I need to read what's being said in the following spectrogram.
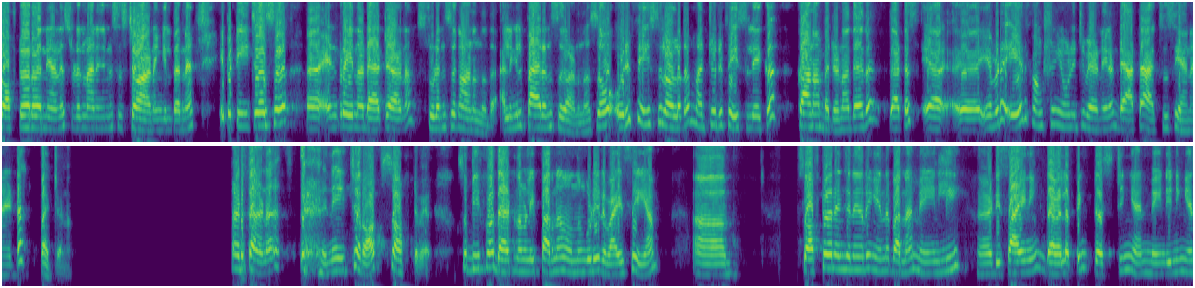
സോഫ്റ്റ്വെയർ തന്നെയാണ് സ്റ്റുഡന്റ് മാനേജ്മെന്റ് സിസ്റ്റം ആണെങ്കിൽ തന്നെ ഇപ്പൊ ടീച്ചേഴ്സ് എന്റർ ചെയ്യുന്ന ഡാറ്റ ആണ് സ്റ്റുഡൻസ് കാണുന്നത് അല്ലെങ്കിൽ പാരന്റ്സ് കാണുന്നത്. സോ ഒരു ഫേസിലുള്ളത് മറ്റൊരു ഫേസിലേക്ക് കാണാൻ പറ്റണം. അതായത് ദാറ്റ് ഇസ് എവിടെ ഏത് ഫംഗ്ഷൻ യൂണിറ്റ് വേണേലും ഡാറ്റ ആക്സസ് ചെയ്യാനായിട്ട് പറ്റണം. അടുത്താണ് nature of software so before that നമ്മൾ ഈ പറഞ്ഞത് ഒന്നും കൂടി റിവൈസ് ചെയ്യാം. സോഫ്റ്റ്വെയർ എഞ്ചിനീയറിംഗ് എന്ന് പറഞ്ഞാൽ mainly designing developing testing and maintaining a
